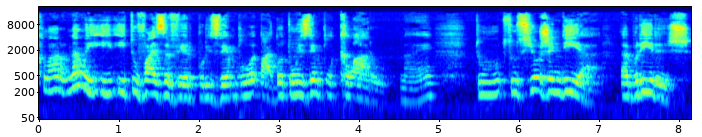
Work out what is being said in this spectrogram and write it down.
Claro, não, e, e- tu vais a ver, por exemplo, dou-te um exemplo claro, não é? Tu, tu se hoje em dia abrires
